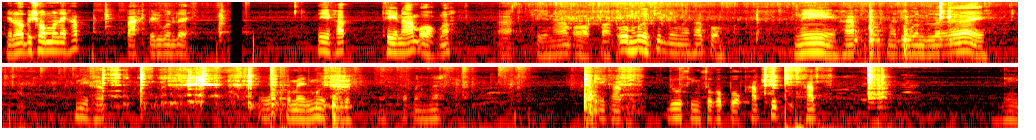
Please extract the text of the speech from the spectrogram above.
เดี๋ยวเราไปชมกันเลยครับไปไปดูกันเลย นี่ครับ เทน้ำออกเนาะอะเทน้ำออกก่อนโอ้มืดทิดนึงนะครับผม นี่ครับ มาดูกันเลย นี่ครับโอ้ทำไมมืดจังเลยแป๊บนึงนะนี่ครับ ดูสิ่งสกปรกครับที่ติดครับ นี่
